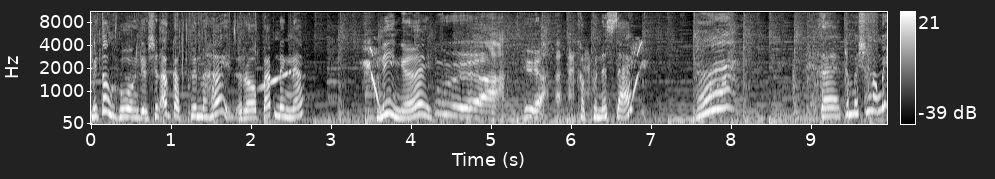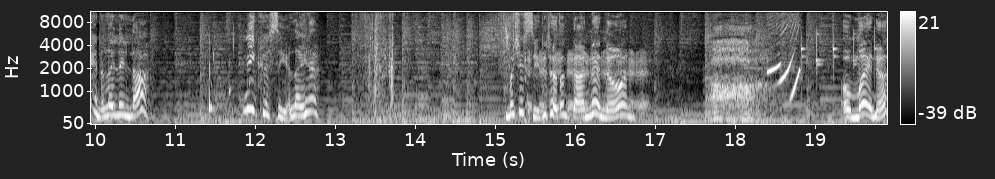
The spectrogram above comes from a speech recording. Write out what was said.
ไม่ต้องห่วงเดี๋ยวฉันเอากลับคืนมาให้ รอแป๊บหนึ่งนะ นี่ไงขอบคุณนะแซคแต่ทำไมฉันมองไม่เห็นอะไรเลยล่ะ นี่คือสีอะไรนะ ไม่ใช่สีที่เธอต้องการแน่นอน โอ้ไม่นะ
